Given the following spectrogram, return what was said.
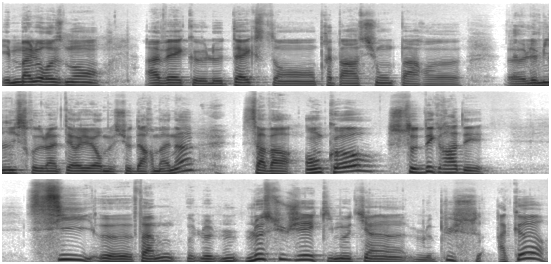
et malheureusement avec euh, le texte en préparation par euh, euh, le ministre de l'Intérieur, M. Darmanin, ça va encore se dégrader. Si, euh, enfin, le, le sujet qui me tient le plus à cœur,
